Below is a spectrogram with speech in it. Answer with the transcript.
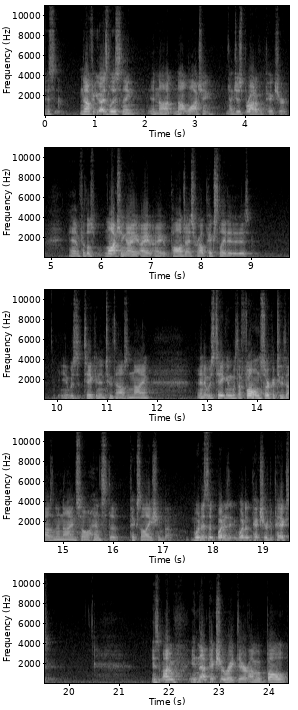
is now for you guys listening and not not watching. I just brought up a picture, and for those watching, I, I, I apologize for how pixelated it is. It was taken in 2009, and it was taken with a phone circa 2009, so hence the pixelation. But what is it? What is it? What a picture depicts is I'm in that picture right there. I'm about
